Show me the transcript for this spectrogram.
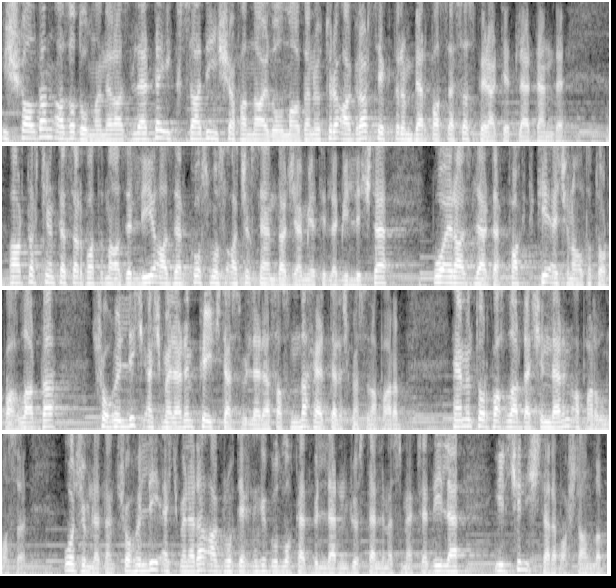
İşğaldan azad olunan ərazilərdə iqtisadi inkişafa nail olmaqdan ötürü aqrar sektorun bərpası əsas prioritetlərdəndir. Artıq Kənd Təsərrüfatı Nazirliyi Azərkosmos Açıq Səhmdar Cəmiyyəti ilə birlikdə bu ərazilərdə faktiki əkinaltı torpaqlarda çoxillik əkmələrin peyk təsvirləri əsasında xəritələşməsini aparıb. Həmin torpaqlarda əkinlərin aparılması, o cümlədən çoxillik əkmələrə aqrotexniki qulluq tədbirlərinin göstərilməsi məqsədi ilə ilkin işlərə başlanılıb.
